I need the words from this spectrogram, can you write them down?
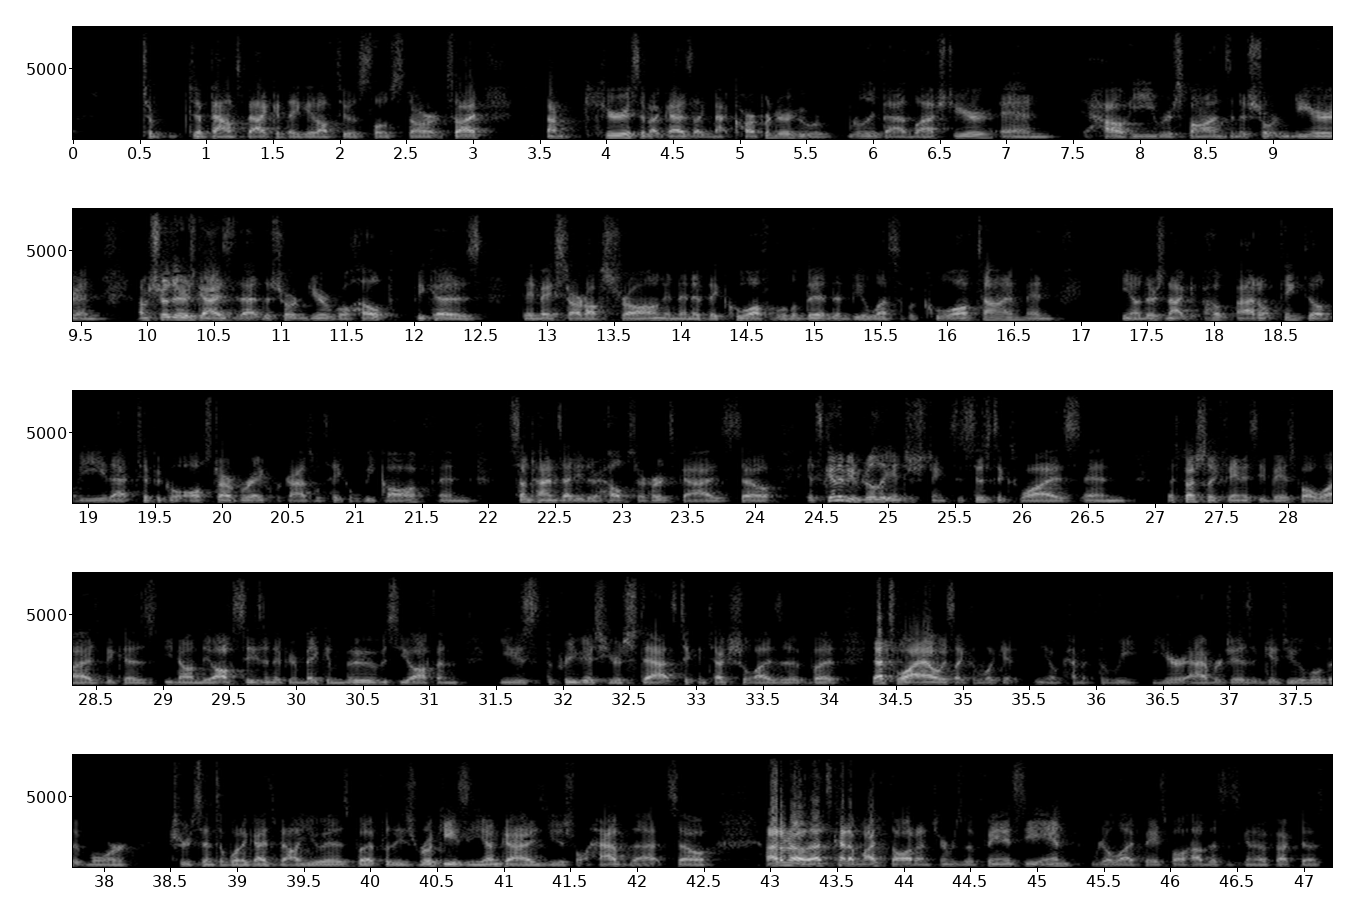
to to bounce back if they get off to a slow start. So I I'm curious about guys like Matt Carpenter who were really bad last year and how he responds in a shortened year. And I'm sure there's guys that the shortened year will help because they may start off strong, and then if they cool off a little bit, there'd be less of a cool off time. And you know, there's not. I don't think there'll be that typical All Star break where guys will take a week off, and sometimes that either helps or hurts guys. So it's going to be really interesting statistics wise, and especially fantasy baseball wise, because you know, in the off season, if you're making moves, you often use the previous year's stats to contextualize it. But that's why I always like to look at you know, kind of three year averages. It gives you a little bit more true sense of what a guy's value is. But for these rookies and young guys, you just won't have that. So I don't know. That's kind of my thought in terms of fantasy and real life baseball, how this is going to affect us.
